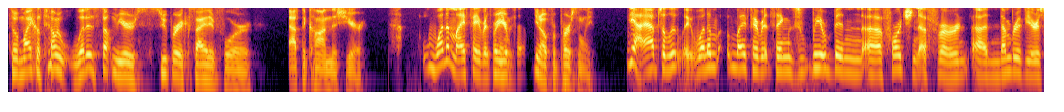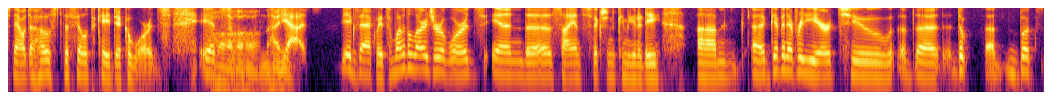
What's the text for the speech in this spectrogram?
so Michael, tell me what is something you're super excited for at the con this year One of my favorite for your, things. you know, for personally. Yeah, absolutely. One of my favorite things, we've been uh, fortunate for a number of years now to host the Philip K. Dick Awards. It's oh, nice. yeah, it's, exactly. It's one of the larger awards in the science fiction community, um, uh, given every year to the the uh, books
